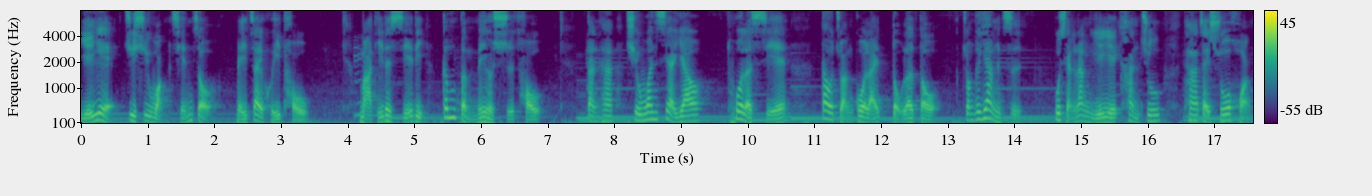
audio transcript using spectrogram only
爷爷继续往前走，没再回头。马蹄的鞋底根本没有石头，但他却弯下腰脱了鞋，倒转过来抖了抖，装个样子，不想让爷爷看出他在说谎。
